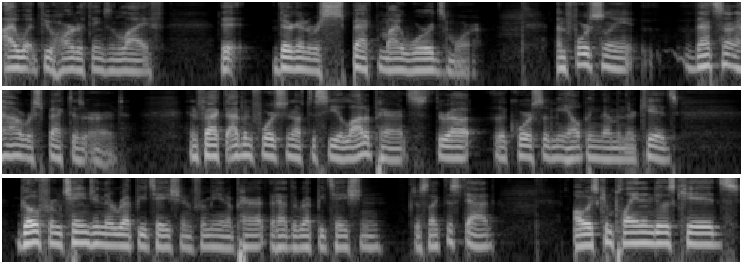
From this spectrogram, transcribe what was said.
i went through harder things in life that they're going to respect my words more unfortunately, that's not how respect is earned. In fact, I've been fortunate enough to see a lot of parents throughout the course of me helping them and their kids go from changing their reputation from being a parent that had the reputation just like this dad, always complaining to his kids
